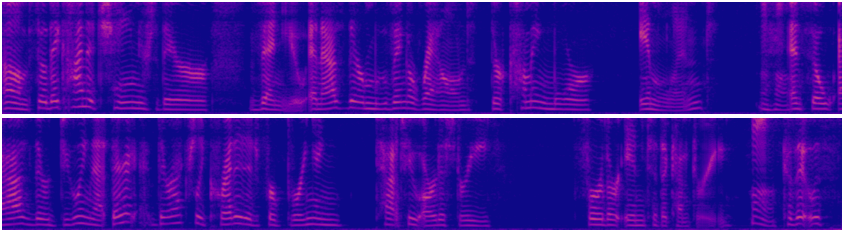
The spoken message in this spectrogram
Um, so they kind of changed their venue, and as they're moving around, they're coming more inland. And so as they're doing that, they're they're actually credited for bringing tattoo artistry further into the country because it was,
